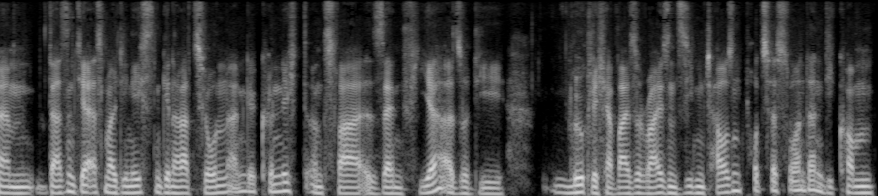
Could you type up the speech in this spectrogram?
Ähm, da sind ja erstmal die nächsten Generationen angekündigt, und zwar Zen 4, also die möglicherweise Ryzen 7000 Prozessoren dann, die kommen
